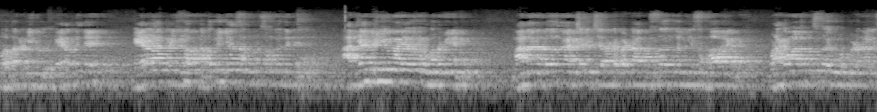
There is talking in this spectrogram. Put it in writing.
പുറത്തിറക്കിയിരുന്നത് കേരളത്തിന്റെ കേരള ക്രൈസ്തവ കത്തോലിക്ക ആധ്യാത്മികമായ ഒരു ഉണർവിനെ മാതാപിതാക്കൾ അച്ചടിച്ച് ഇറക്കപ്പെട്ട പുസ്തകങ്ങൾ നൽകിയ സംഭാവനകൾ വണക്കമാസ പുസ്തകങ്ങൾ ഉൾപ്പെടെ നൽകിയ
